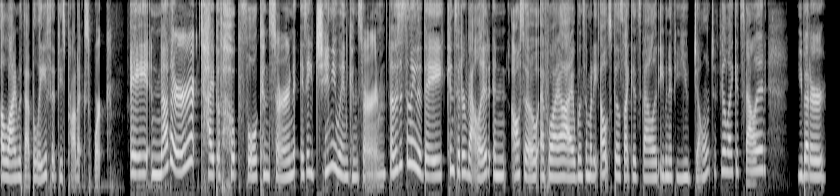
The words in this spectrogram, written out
align with that belief that these products work. Another type of hopeful concern is a genuine concern. Now, this is something that they consider valid. And also, FYI, when somebody else feels like it's valid, even if you don't feel like it's valid, you better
